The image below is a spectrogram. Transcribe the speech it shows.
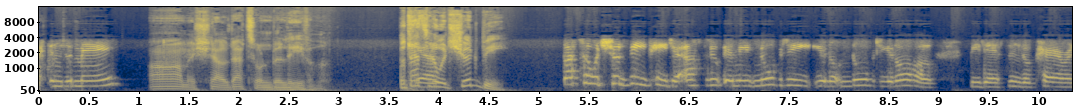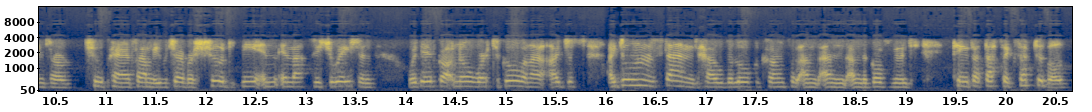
2nd of May. Oh, Michelle, that's unbelievable. But that's yeah. how it should be. That's how it should be, PJ. Absolutely. I mean, nobody, you know, nobody at all, be they a single parent or two parent family, whichever, should be in, in that situation where they've got nowhere to go. And I, I just, I don't understand how the local council and, and, and the government think that that's acceptable.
